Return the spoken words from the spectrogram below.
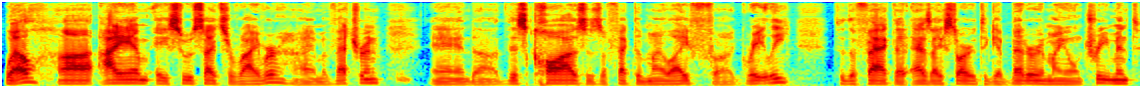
Well, uh, I am a suicide survivor. I am a veteran, and uh, this cause has affected my life uh, greatly to the fact that as I started to get better in my own treatment,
